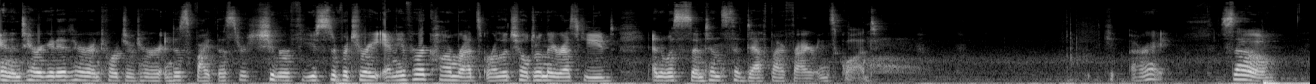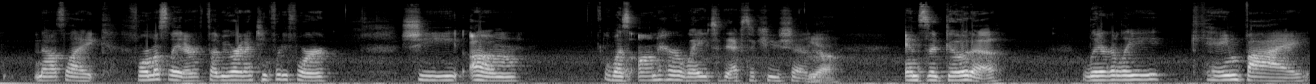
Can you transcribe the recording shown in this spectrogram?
and interrogated her and tortured her. And despite this, she refused to betray any of her comrades or the children they rescued and was sentenced to death by firing squad. All right. So now it's like four months later, February 1944, she um, was on her way to the execution. Yeah. And Zagoda literally came by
